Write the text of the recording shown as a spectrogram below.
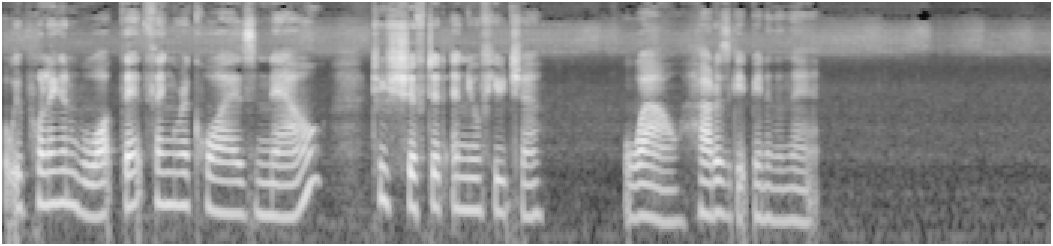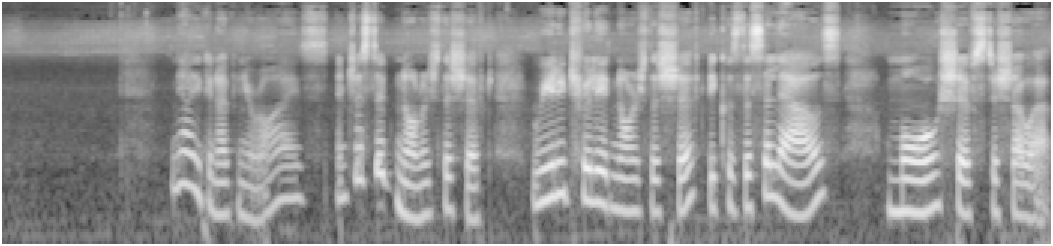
But we're pulling in what that thing requires now to shift it in your future. Wow, how does it get better than that? Now you can open your eyes and just acknowledge the shift. Really, truly acknowledge the shift because this allows more shifts to show up.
